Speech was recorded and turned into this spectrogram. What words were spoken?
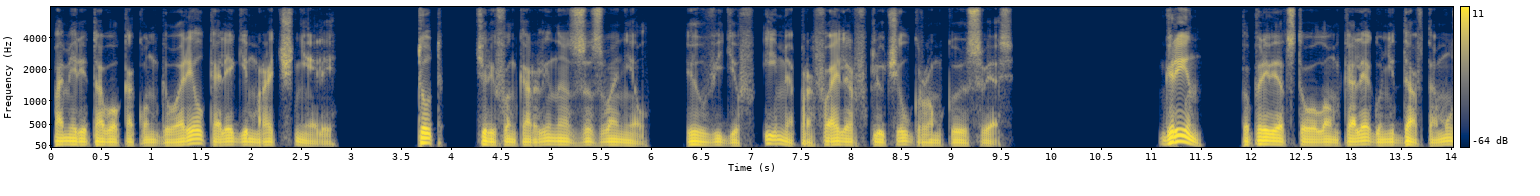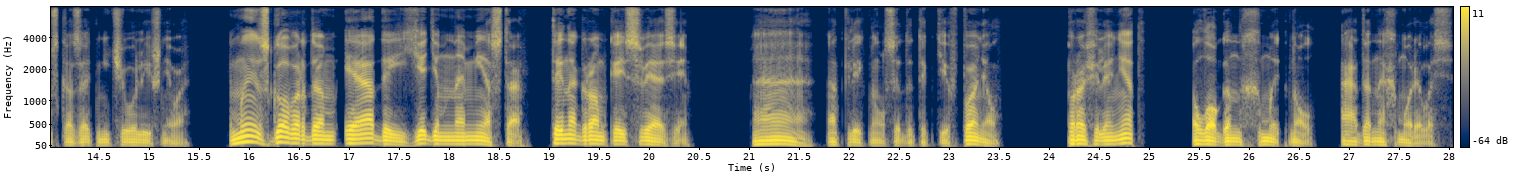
По мере того, как он говорил, коллеги мрачнели. Тут телефон Карлина зазвонил, и, увидев имя, профайлер включил громкую связь. «Грин!» — поприветствовал он коллегу, не дав тому сказать ничего лишнего. «Мы с Говардом и Адой едем на место. Ты на громкой связи». «А, — откликнулся детектив, — понял. Профиля нет?» Логан хмыкнул. Ада нахмурилась.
